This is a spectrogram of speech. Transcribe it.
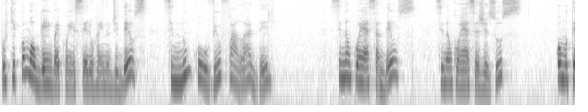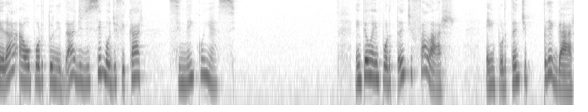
Porque como alguém vai conhecer o reino de Deus se nunca ouviu falar dele? Se não conhece a Deus, se não conhece a Jesus, como terá a oportunidade de se modificar se nem conhece? Então é importante falar é importante pregar,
